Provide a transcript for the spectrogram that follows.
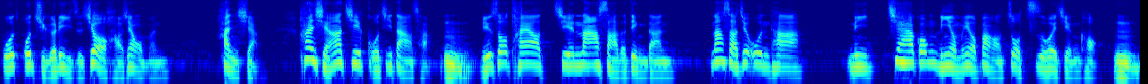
我我举个例子，就好像我们汉翔，汉翔要接国际大厂，嗯，比如说他要接 NASA 的订单，NASA 就问他，你加工你有没有办法做智慧监控？嗯，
